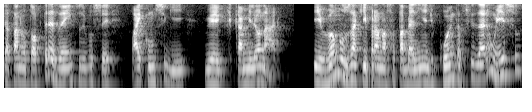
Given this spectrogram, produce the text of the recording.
já está no top 300 e você vai conseguir ficar milionário. E vamos aqui para a nossa tabelinha de quantas fizeram isso.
